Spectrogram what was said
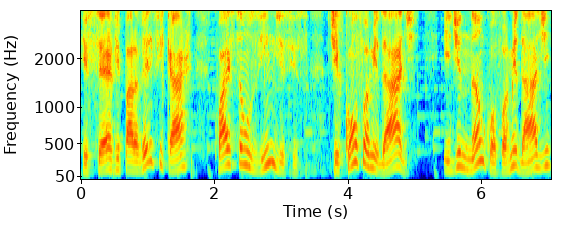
e serve para verificar quais são os índices de conformidade e de não conformidade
